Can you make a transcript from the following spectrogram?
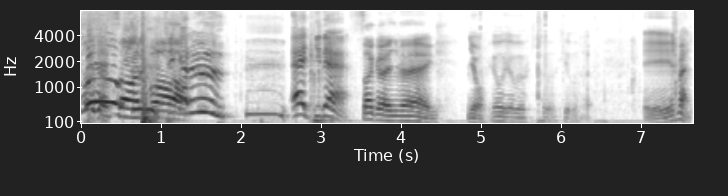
Hogy a szarba! Sikerült! Egy ide! Szakadj meg! Jó, Jó, jövök, jövök, jövök. és menj!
